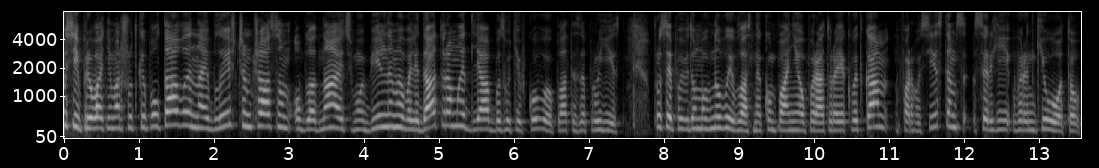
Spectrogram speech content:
Усі приватні маршрутки Полтави найближчим часом обладнають мобільними валідаторами для безготівкової оплати за проїзд. Про це повідомив новий власник компанії оператора «Яквитка» Fargo Systems Сергій Веренкіотов.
